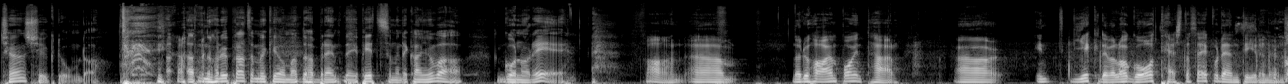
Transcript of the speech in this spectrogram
könssjukdom då? att nu har du pratat mycket om att du har bränt dig i pizza, men det kan ju vara gonorré. Fan. Um, när du har en point här. Uh, inte gick det väl att gå och testa sig på den tiden ens?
